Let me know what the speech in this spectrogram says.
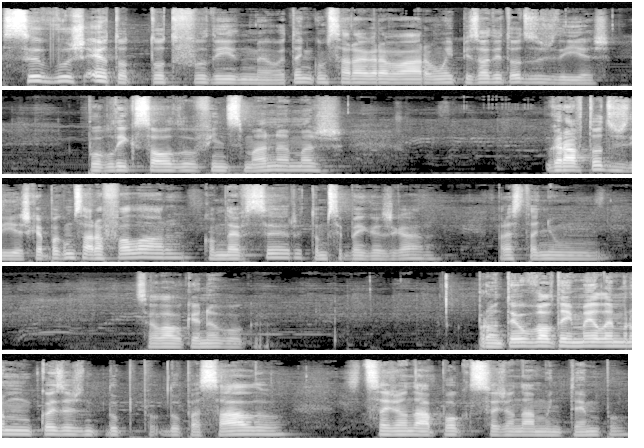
Se vos eu estou todo fodido, meu. Eu tenho que começar a gravar um episódio todos os dias. Publico só o do fim de semana, mas. Gravo todos os dias, que é para começar a falar, como deve ser. Estou-me sempre a engasgar. Parece que tenho um. sei lá o que é na boca. Pronto, eu voltei e meia, lembro-me coisas do, do passado, sejam de há pouco, sejam de há muito tempo,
